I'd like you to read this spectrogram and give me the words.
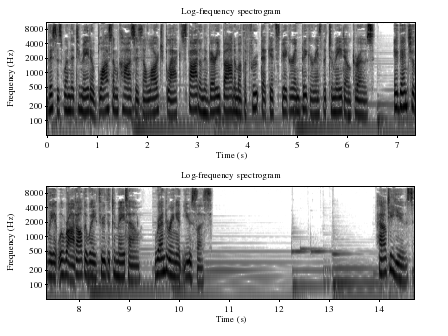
This is when the tomato blossom causes a large black spot on the very bottom of the fruit that gets bigger and bigger as the tomato grows. Eventually it will rot all the way through the tomato, rendering it useless. How to use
